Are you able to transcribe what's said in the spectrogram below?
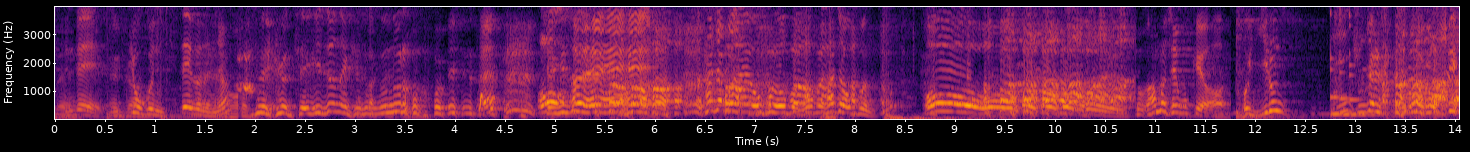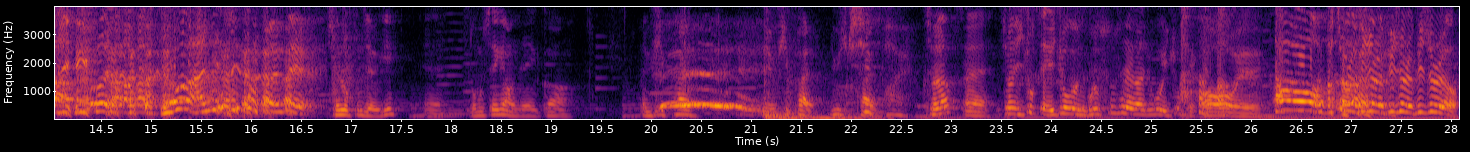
네. 근데 이쪽은 세거든요. 근데 이거 되기 전에 계속 눈으로 보이는. 어, 예, 예, 예. 살짝 봐, 오픈, 오픈, 오픈, 살짝 오픈. 한번 재볼게요. 어, 이런, 이 가지고 어떻게 이건, 이건 안 되시는 건데. 제일 높은데 여기? 예. 너무 세게 하면 안 되니까 68. 네, 68. 68. 저요? 예. 저 이쪽 때 이쪽은 무릎 수술해가지고 이쪽 대. 어, 예. 아, 피졸려, 피졸려, 피졸려, 피졸려.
